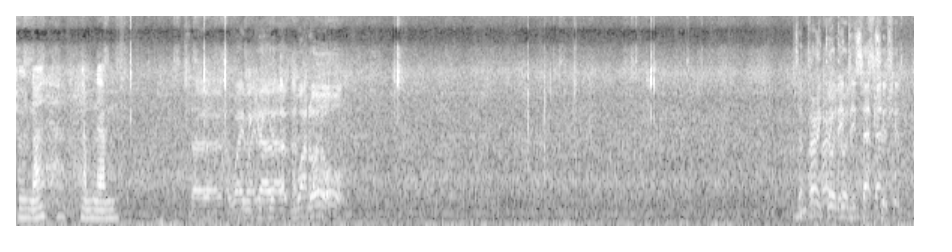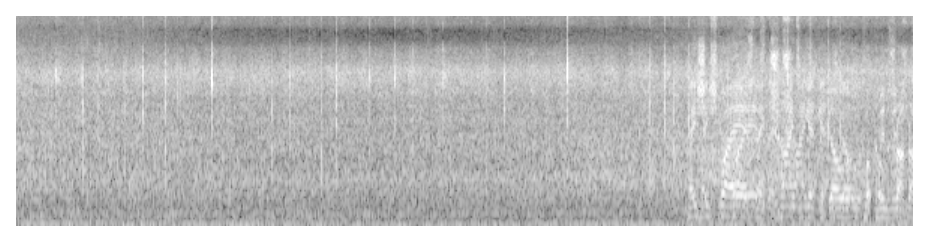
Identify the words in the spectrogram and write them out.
Tôi nói 25 So. It's a very good interception. patient players, they try to get the goal that will put them in front. And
